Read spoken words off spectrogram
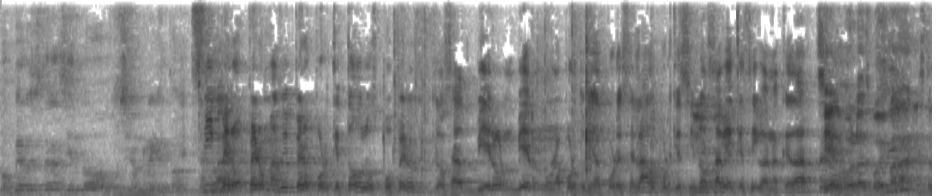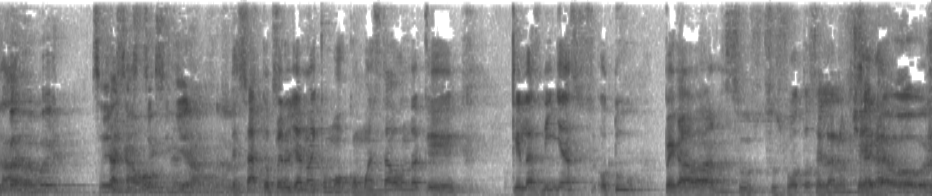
poperos están haciendo fusión reggaetón. Sí, pero, pero más bien, pero porque todos los poperos, o sea, vieron, vieron una oportunidad por ese lado, porque si Sí, no güey. sabían que se iban a quedar. Sí, el Pero- las boy sí, band, este claro. pedo, güey. Se, Se acabó, se se extinguieron. acabó. ¿no? Exacto, pero ya no hay como, como esta onda que, que las niñas o tú pegaban sus, sus fotos en la Se lonchera. acabó, güey.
